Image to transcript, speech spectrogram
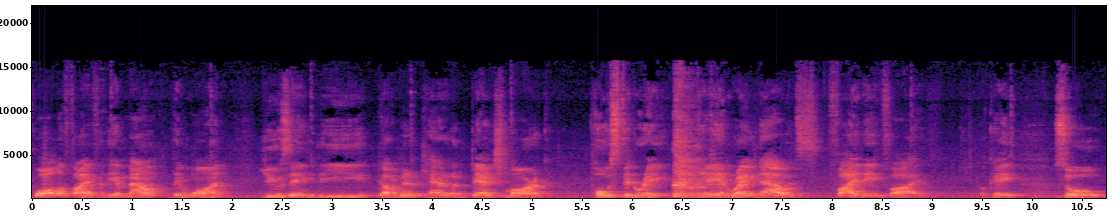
qualify for the amount they want using the Government of Canada benchmark posted rate, okay? And right now it's 585, okay? So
